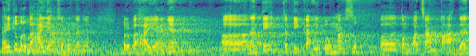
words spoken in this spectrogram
nah itu berbahaya sebenarnya berbahayanya uh, nanti ketika itu masuk ke tempat sampah dan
